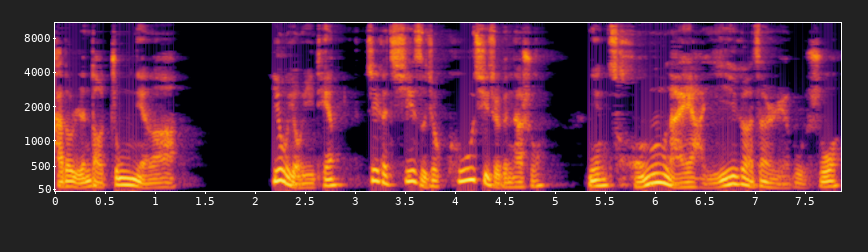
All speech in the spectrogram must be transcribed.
他都人到中年了啊。又有一天，这个妻子就哭泣着跟他说：“您从来呀一个字儿也不说，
